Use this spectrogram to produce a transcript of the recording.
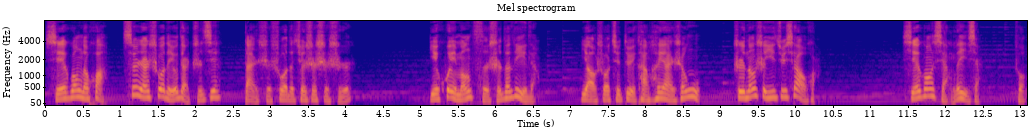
邪光的话虽然说的有点直接，但是说的却是事实。以会盟此时的力量。要说去对抗黑暗生物，只能是一句笑话。邪光想了一下，说：“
